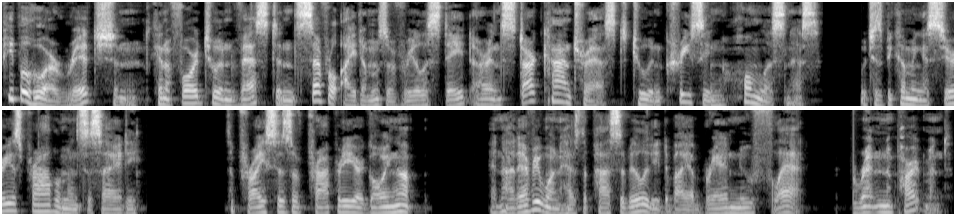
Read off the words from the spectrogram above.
People who are rich and can afford to invest in several items of real estate are in stark contrast to increasing homelessness, which is becoming a serious problem in society. The prices of property are going up, and not everyone has the possibility to buy a brand new flat, rent an apartment,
